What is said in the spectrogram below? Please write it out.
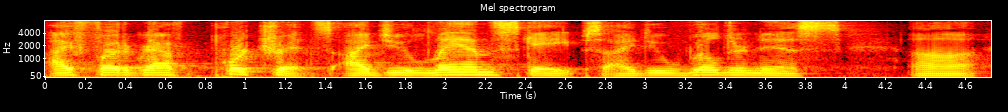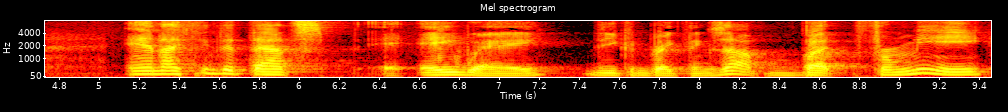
I photograph portraits. I do landscapes. I do wilderness. Uh, and I think that that's a- a way that you can break things up. But for me,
